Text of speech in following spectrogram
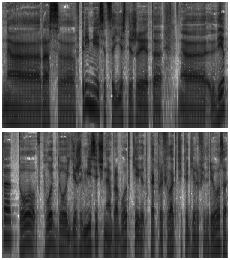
э, раз э, в 3 месяца. Если же это э, лето, то вплоть до ежемесячной обработки, как профилактика дирофидриоза,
